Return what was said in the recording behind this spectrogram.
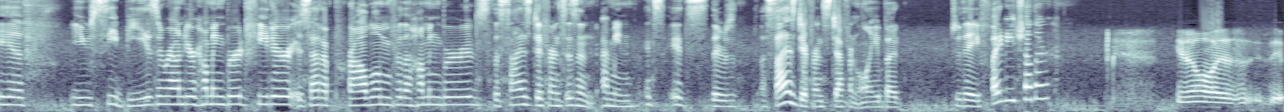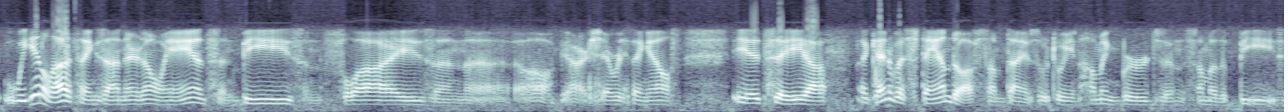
if you see bees around your hummingbird feeder, is that a problem for the hummingbirds? The size difference isn't. I mean, it's it's there's a size difference definitely, but do they fight each other? You know, as we get a lot of things on there, don't we? Ants and bees and flies and uh, oh gosh, everything else. It's a, uh, a kind of a standoff sometimes between hummingbirds and some of the bees.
